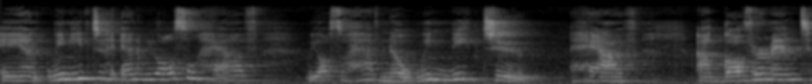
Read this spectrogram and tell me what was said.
And we need to, and we also have we also have no, we need to have a government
